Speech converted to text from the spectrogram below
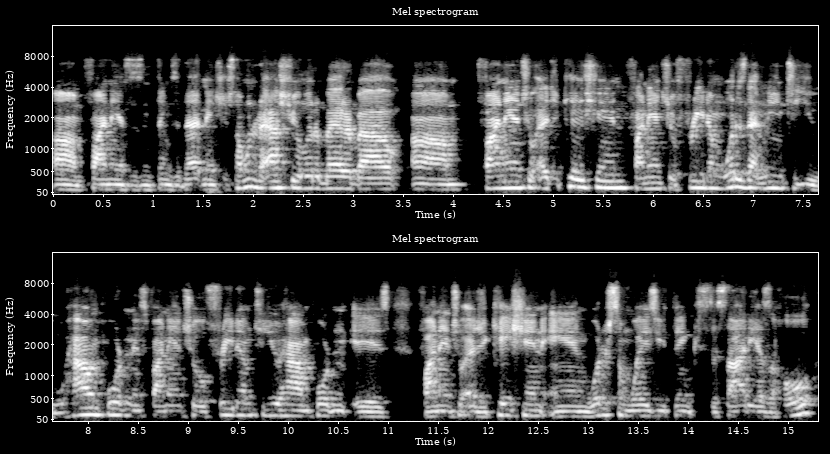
um, finances and things of that nature. So I wanted to ask you a little bit about um, financial education, financial freedom. What does that mean to you? How important is financial freedom to you? How important is financial education? And what are some ways you think society as a whole,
